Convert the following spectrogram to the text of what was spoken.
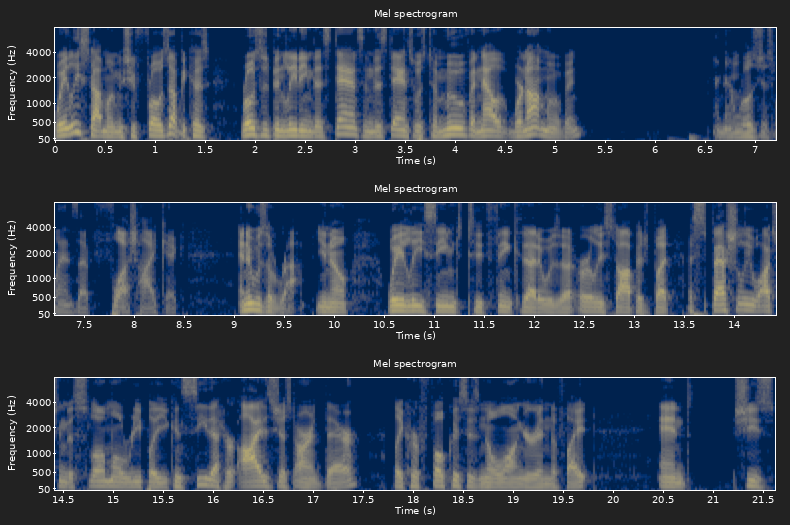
Weili stopped moving. She froze up because Rose has been leading this dance, and this dance was to move, and now we're not moving. And then Rose just lands that flush high kick. And it was a wrap, you know. Weili seemed to think that it was an early stoppage, but especially watching the slow mo replay, you can see that her eyes just aren't there. Like her focus is no longer in the fight. And she's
